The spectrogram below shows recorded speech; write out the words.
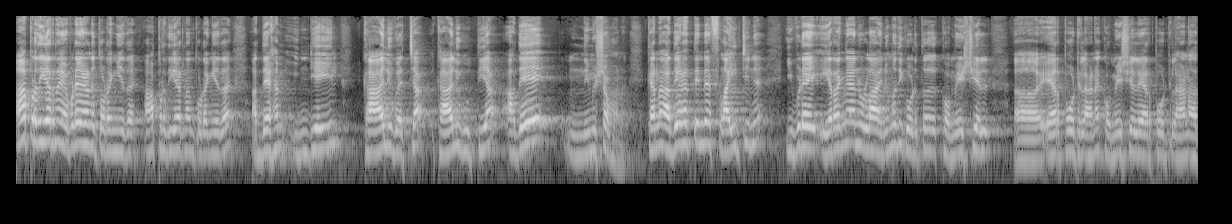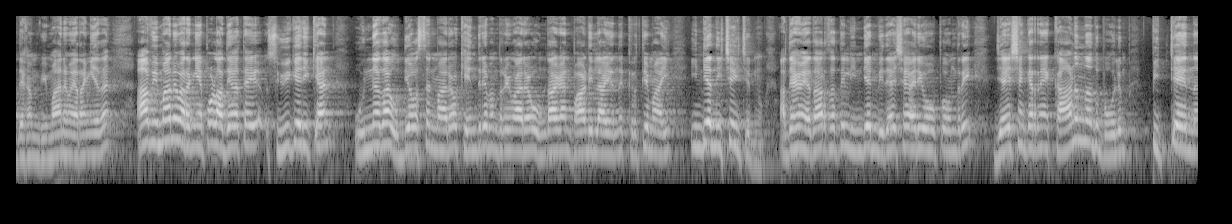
ആ പ്രതികരണം എവിടെയാണ് തുടങ്ങിയത്? ആ പ്രതികരണം തുടങ്ങിയത് അദ്ദേഹം ഇന്ത്യയിൽ കാലുവെച്ച കാലുകുത്തിയ അതേ നിമിഷമാണ്. കാരണം അദ്ദേഹത്തിന്റെ ഫ്ലൈറ്റിന് ഇവിടെ ഇറങ്ങാനുള്ള അനുമതി കൊടുത്തത് കൊമേഴ്ഷ്യൽ എയർപോർട്ടിലാണ്. കൊമേഴ്ഷ്യൽ എയർപോർട്ടിലാണ് അദ്ദേഹം വിമാനം ഇറങ്ങിയത്. ആ വിമാനം ഇറങ്ങിയപ്പോൾ അദ്ദേഹത്തെ സ്വീകരിക്കാൻ ഉന്നത ഉദ്യോഗസ്ഥന്മാരോ കേന്ദ്രമന്ത്രിമാരോ ഉണ്ടാകാൻ പാടില്ല എന്ന് കൃത്യമായി ഇന്ത്യ നിശ്ചയിച്ചിരുന്നു. അദ്ദേഹം യഥാർത്ഥത്തിൽ ഇന്ത്യൻ വിദേശകാര്യ വകുപ്പ് മന്ത്രി ജയശങ്കറിനെ കാണുന്നത് പോലും പിറ്റേന്ന്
